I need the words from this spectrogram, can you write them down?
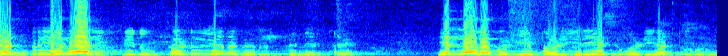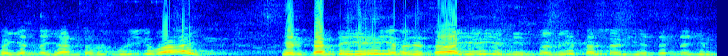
நன்று என அழிப்பினும் கடு என வெறுத்து நிற்பேன். எல்லளவும் இம்மொழியில் இயேசு மொழி அன்று உண்மை என்ன என்றருள் புரிகுவாய் என் தந்தையே எனது தாயே என் இன்பமே கல்லறிய சென்னையில்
